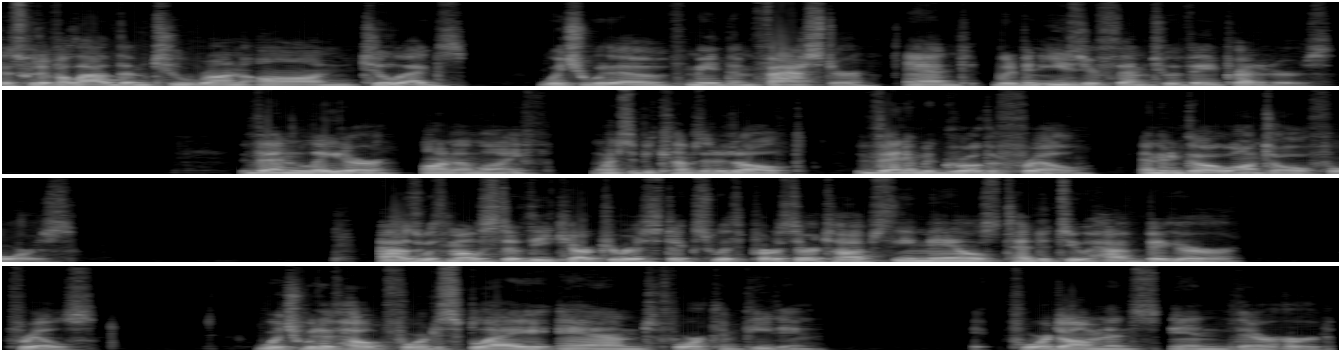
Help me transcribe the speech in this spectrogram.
This would have allowed them to run on two legs, which would have made them faster and would have been easier for them to evade predators. Then later on in life, once it becomes an adult, then it would grow the frill and then go onto all fours. As with most of the characteristics with Protoceratops, the males tended to have bigger frills, which would have helped for display and for competing for dominance in their herd.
